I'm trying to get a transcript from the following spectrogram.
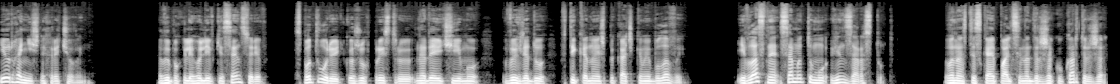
і органічних речовин. Випуклі голівки сенсорів спотворюють кожух пристрою, надаючи йому вигляду втиканої шпикачками булави. І, власне, саме тому він зараз тут. Вона стискає пальці на держаку картриджа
